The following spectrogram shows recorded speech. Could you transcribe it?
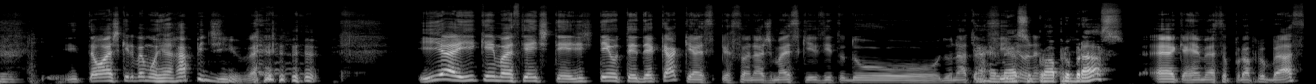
então acho que ele vai morrer rapidinho, velho. E aí, quem mais que a gente tem? A gente tem o TDK, que é esse personagem mais esquisito do, do Nathan Fillion, arremessa né? o próprio braço. É, que arremessa o próprio braço,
